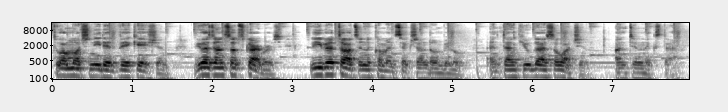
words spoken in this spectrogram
to a much needed vacation. Viewers and subscribers, leave your thoughts in the comment section down below. And thank you guys for watching. Until next time.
